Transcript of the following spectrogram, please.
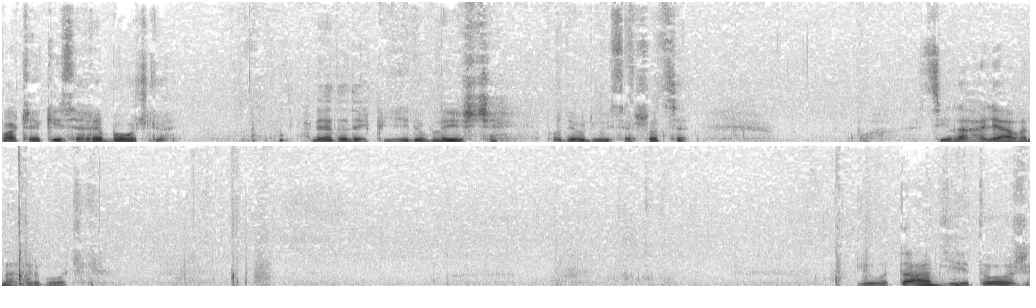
Бачу якісь грибочки. Але я до них підійду ближче. Подивлюся, що це. О, ціла галявина грибочків. І отам є теж.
